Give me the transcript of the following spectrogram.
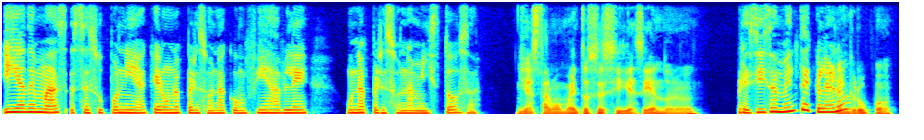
y además se suponía que era una persona confiable, una persona amistosa. Y hasta el momento se sigue haciendo, ¿no? Precisamente, claro. En grupo.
